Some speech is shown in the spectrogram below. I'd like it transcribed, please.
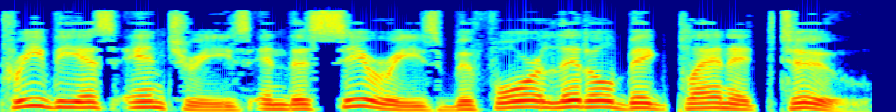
previous entries in the series before Little Big Planet 2.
